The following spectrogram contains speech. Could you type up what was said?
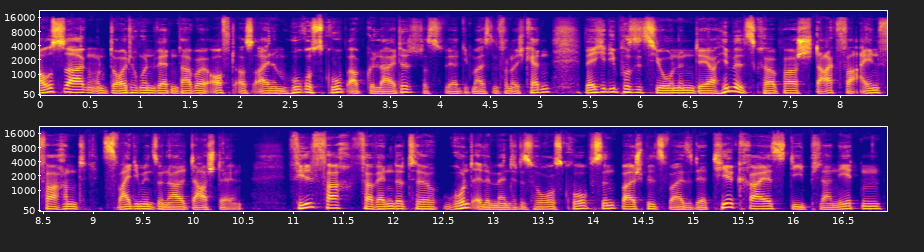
Aussagen und Deutungen werden dabei oft aus einem Horoskop abgeleitet, das werden die meisten von euch kennen, welche die Positionen der Himmelskörper stark vereinfachend zweidimensional darstellen. Vielfach verwendete Grundelemente des Horoskops sind beispielsweise der Tierkreis, die Planeten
